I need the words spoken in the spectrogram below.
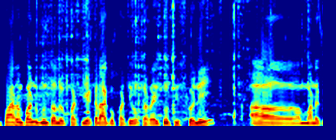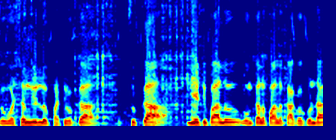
ఫారం ఫండ్ గుంతలు ప్రతి ఎకరాకు ప్రతి ఒక్క రైతు తీసుకొని మనకు వర్షం నీళ్ళు ప్రతి ఒక్క చుక్క ఏటి పాలు వంకల పాలు కాకోకుండా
